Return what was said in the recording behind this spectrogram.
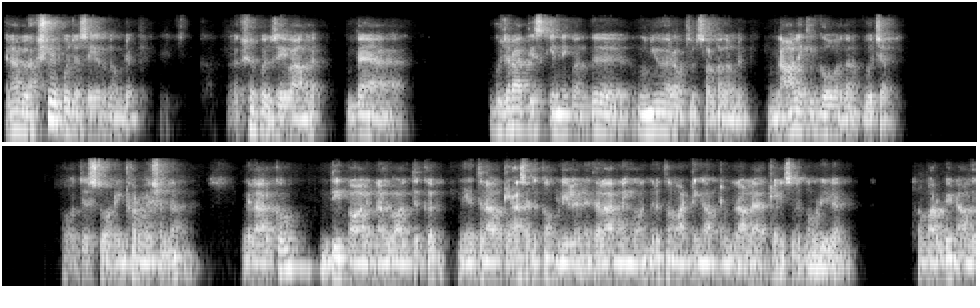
எல்லாரும் லக்ஷ்மி பூஜை செய்யறது உண்டு லக்ஷ்மி பூஜை செய்வாங்க. குஜராத்திஸ்க்கு இன்னைக்கு வந்து நியூ இயர் அப்படின்னு சொல்றது உண்டு நாளைக்கு கோவர்தன பூஜை. ஜஸ்ட் ஒரு இன்ஃபர்மேஷன் தான். எல்லாருக்கும் தீபாவளி நல்வாழ்த்துக்கள். நேற்று நான் கிளாஸ் எடுக்க முடியல. நேற்று எல்லாரும் நீங்கள் வந்திருக்க மாட்டீங்க அப்படின்றனால கிளாஸ் எடுக்க முடியல. ஸோ மறுபடியும் நாளைக்கு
